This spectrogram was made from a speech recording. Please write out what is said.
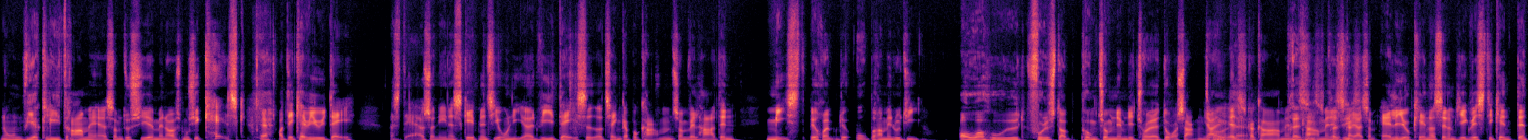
nogle virkelige dramaer, som du siger, men også musikalsk. Ja. Og det kan vi jo i dag. Altså, det er jo sådan en af skæbnens ironier, at vi i dag sidder og tænker på Carmen, som vel har den mest berømte operamelodi overhovedet, fuldstop, punktum, nemlig Toreador-sangen. Jeg elsker Carmen, præcis, Carmen præcis. elsker jeg, som alle jo kender, selvom de ikke vidste, de kendte den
